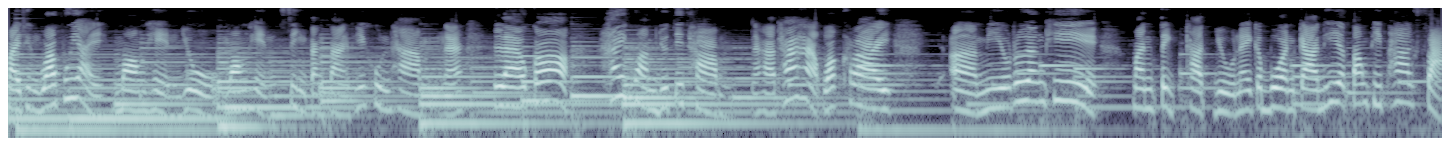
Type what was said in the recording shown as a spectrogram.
หมายถึงว่าผู้ใหญ่มองเห็นอยู่มองเห็นสิ่งต่างๆ ที่คุณทำนะแล้วก็ให้ความยุติธรรมนะคะถ้าหากว่าใครมีเรื่องที่มันติดขัดอยู่ในกระบวนการที่จะต้องพิพากษา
